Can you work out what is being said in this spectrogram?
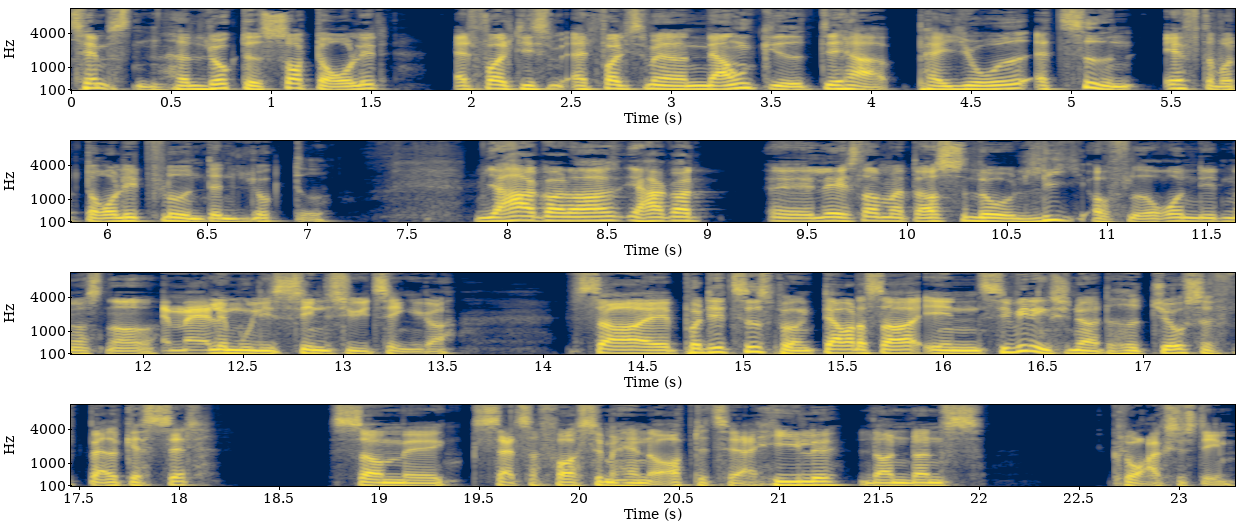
Thamesen havde lugtet så dårligt, at folk, de, at folk simpelthen havde navngivet det her periode af tiden, efter hvor dårligt floden den lugtede. Jeg har godt, også, jeg har godt øh, læst om, at der også lå lig og flød rundt i den og sådan noget. Jamen, alle mulige sindssyge ting, ikke? Så øh, på det tidspunkt, der var der så en civilingeniør, der hed Joseph Balgacet, som øh, satte sig for simpelthen at opdatere hele Londons kloaksystem.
